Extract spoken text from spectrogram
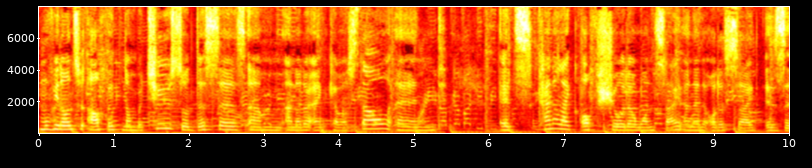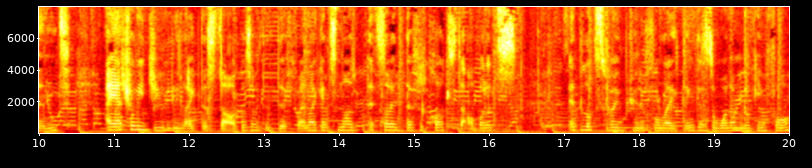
Moving on to outfit number two. So this is um, another ankara style and it's kind of like off shoulder one side and then the other side isn't I actually do really like this style because of the different like it's not it's not a difficult style but it's it looks very beautiful I think is the word I'm looking for.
